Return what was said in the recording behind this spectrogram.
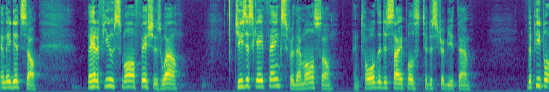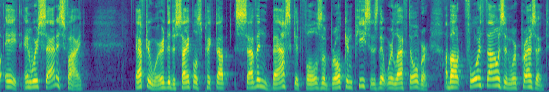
and they did so. They had a few small fish as well. Jesus gave thanks for them also, and told the disciples to distribute them. The people ate and were satisfied. Afterward, the disciples picked up seven basketfuls of broken pieces that were left over. About 4,000 were present.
